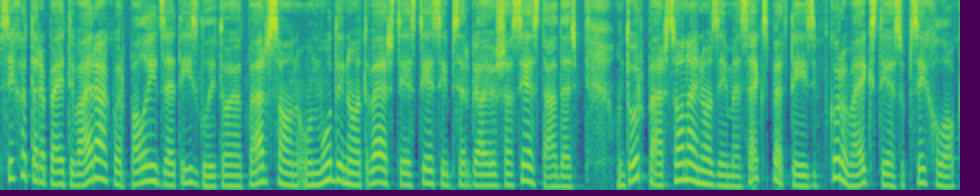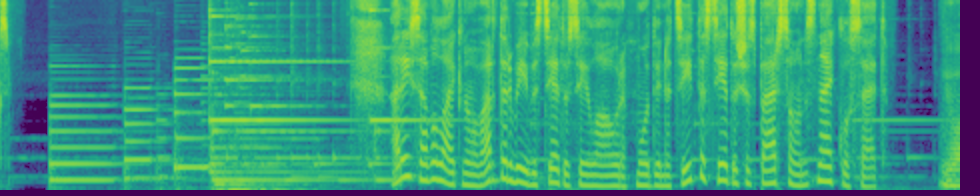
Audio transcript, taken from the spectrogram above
Psihoterapeiti vairāk var palīdzēt izglītojot personu un mudinot vērsties tiesības sargājošās iestādēs, un tur personai nozīmēs ekspertīzi, kuru veiks tiesu psihologs. Arī savulaik no vardarbības cietusī Laura mudina citas cietušas personas neklusēt. Jo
